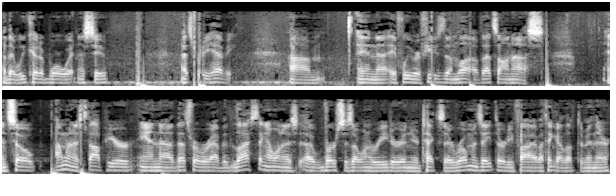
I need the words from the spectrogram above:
uh, that we could have bore witness to? That's pretty heavy. Um, and uh, if we refuse them love, that's on us. And so I'm going to stop here, and uh, that's where we're at. But the last thing I want to uh, verses I want to read are in your text there, Romans 8:35. I think I left them in there.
